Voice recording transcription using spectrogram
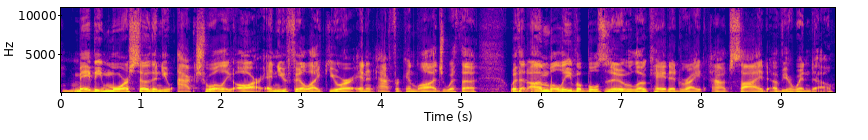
mm-hmm. maybe more so than you actually are. And you feel like you are in an African lodge lodge with a with an unbelievable zoo located right outside of your window.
